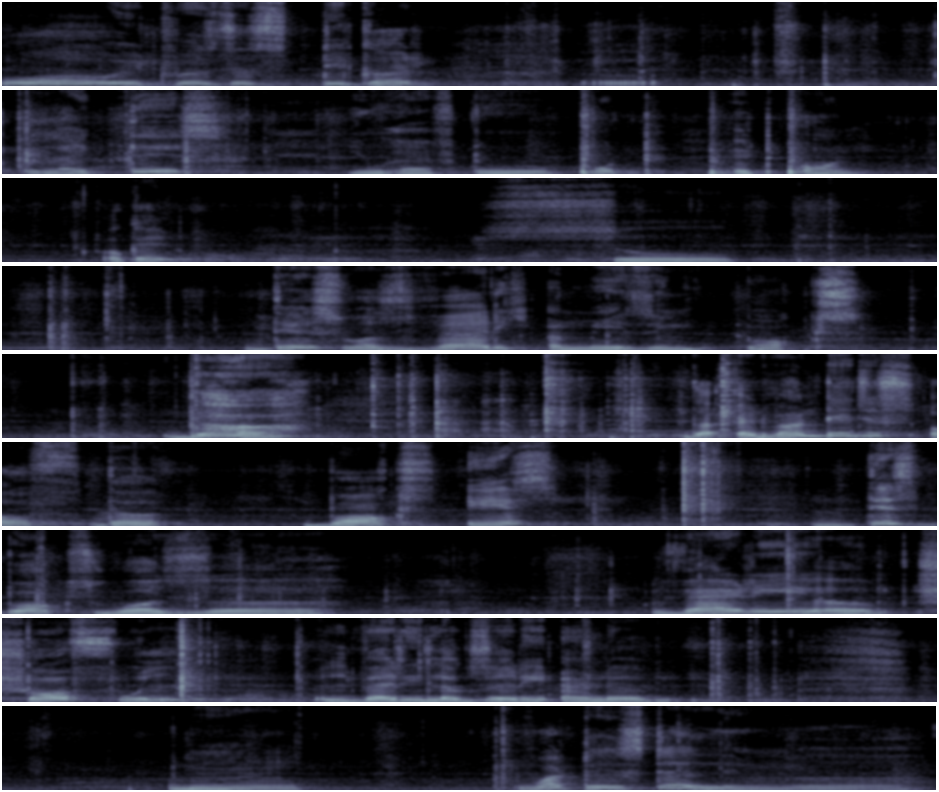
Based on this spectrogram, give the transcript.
Oh it was a sticker. Uh, like this. You have to put it on. Okay so this was very amazing box. The the advantages of the box is this box was uh, very uh, very luxury and uh, mm, what is telling uh,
